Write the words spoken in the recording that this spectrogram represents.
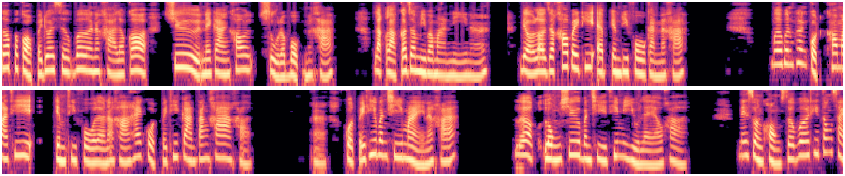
ก็ประกอบไปด้วยเซิร์ฟเวอร์นะคะ แล้วก็ชื่อในการเข้าสู่ระบบนะคะ หลักๆก็จะมีประมาณนี้นะ เดี๋ยวเราจะเข้าไปที่แอป MT4 กันนะคะ เมื่อเพื่อนๆกดเข้ามาที่ MT4 แล้วนะคะ ให้กดไปที่การตั้งค่าค่ะอ่ากดไปที่บัญชีใหม่นะคะ เลือกลงชื่อบัญชีที่มีอยู่แล้วค่ะ ในส่วนของเซิร์ฟเวอร์ที่ต้องใส่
